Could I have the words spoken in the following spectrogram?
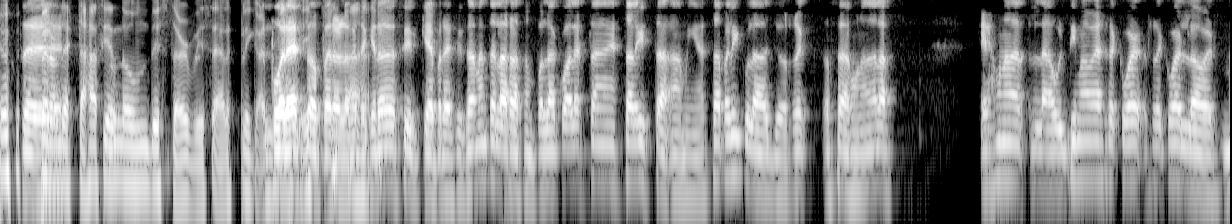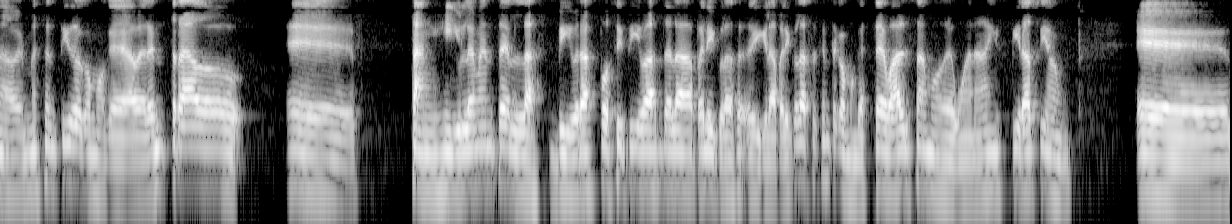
este- pero le estás haciendo un disservice al explicarlo. Por eso, pero lo que te Ajá. quiero decir que precisamente la razón por la cual está en esta lista, a mí esa película, yo, o sea, es una de las, es una, la última vez recuer- recuerdo haberme, haberme sentido como que haber entrado eh, tangiblemente en las vibras positivas de la película y que la película se siente como que este bálsamo de buena inspiración eh,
